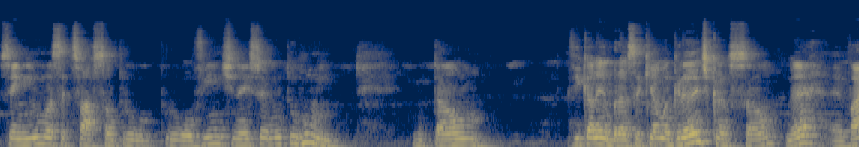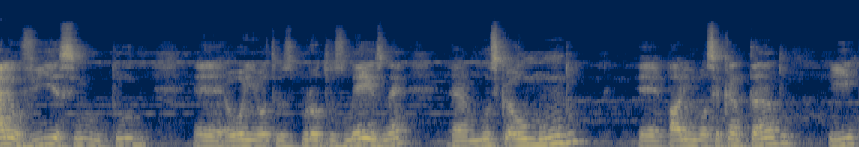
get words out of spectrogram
sem nenhuma satisfação para o ouvinte, né? Isso é muito ruim. Então, fica a lembrança que é uma grande canção, né? É, vale ouvir assim no YouTube é, ou em outros por outros meios, né? É, música O Mundo, é, Paulinho Moça cantando e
